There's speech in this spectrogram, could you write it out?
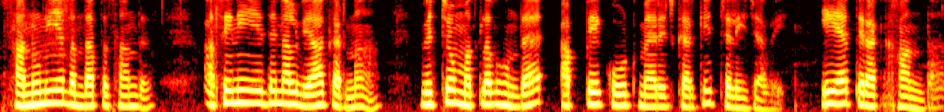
ਸਾਨੂੰ ਨਹੀਂ ਇਹ ਬੰਦਾ ਪਸੰਦ, ਅਸੀਂ ਨਹੀਂ ਇਹਦੇ ਨਾਲ ਵਿਆਹ ਕਰਨਾ। ਵਿੱਚੋਂ ਮਤਲਬ ਹੁੰਦਾ ਆਪੇ ਕੋਰਟ ਮੈਰਿਜ ਕਰਕੇ ਚਲੀ ਜਾਵੇ। ਇਹ ਹੈ ਤੇਰਾ ਖਾਨਦਾਨ।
